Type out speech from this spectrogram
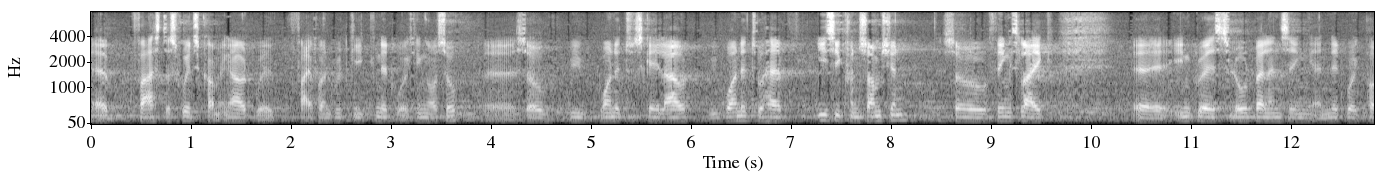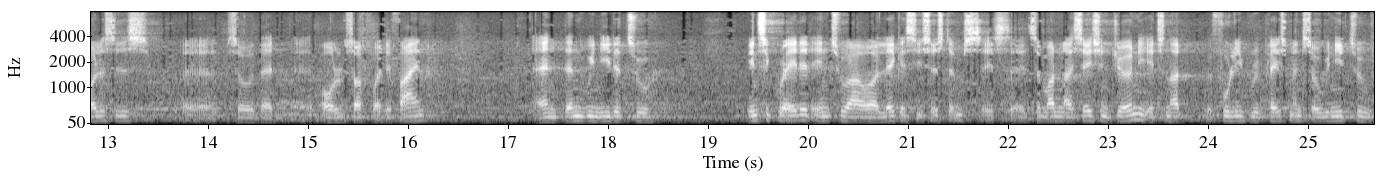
a, faster switch coming out with 500 gig networking or so. Uh, so we wanted to scale out. We wanted to have easy consumption, so things like uh, ingress, load balancing, and network policies, uh, so that uh, all software defined. And then we needed to integrate it into our legacy systems. It's, it's a modernization journey. It's not fully replacement, so we need to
